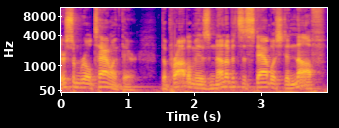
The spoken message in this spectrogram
There's some real talent there. The problem is none of it's established enough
